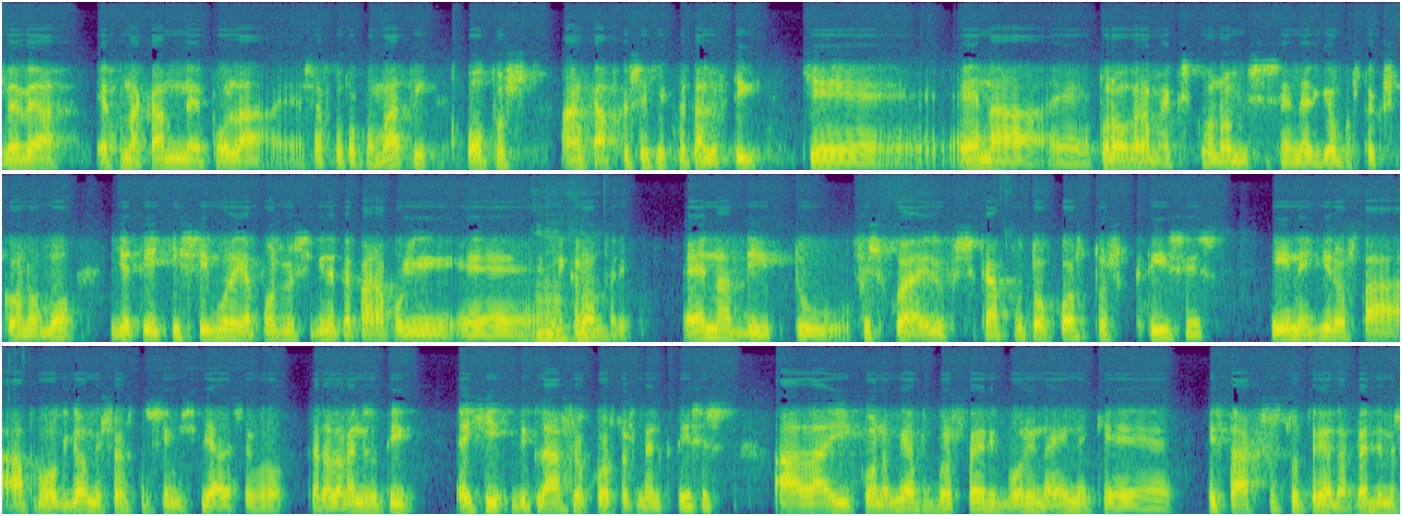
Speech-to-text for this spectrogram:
Βέβαια έχουν να κάνουν πολλά ε, σε αυτό το κομμάτι, όπως αν κάποιος έχει εκμεταλλευτεί και ένα ε, πρόγραμμα εξοικονόμησης ενέργεια όπως το εξοικονομώ, γιατί εκεί σίγουρα η απόσβεση γίνεται πάρα πολύ μικρότερη. Έναντι του φυσικού αερίου φυσικά που το κόστος κτήσης είναι γύρω στα από 2.500 έως 3.500 ευρώ. Καταλαβαίνετε ότι έχει διπλάσιο κόστος με κτήσεις, αλλά η οικονομία που προσφέρει μπορεί να είναι και της τάξης του 35 με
